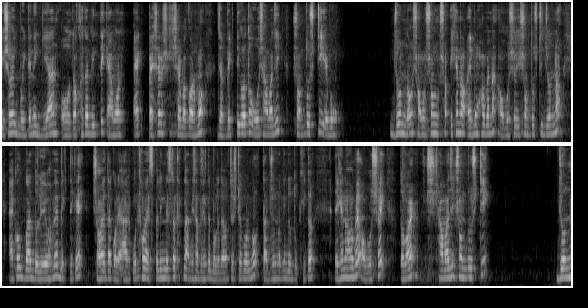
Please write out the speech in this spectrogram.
বিষয়ক, বৈজ্ঞানিক জ্ঞান ও দক্ষতা ভিত্তিক এমন এক পেশার সেবাকর্ম যা ব্যক্তিগত ও সামাজিক সন্তুষ্টি এবং জন্য সমস্যা এখানে এবং হবে না, অবশ্যই সন্তুষ্টির জন্য একক বা দলীয়ভাবে ব্যক্তিকে সহায়তা করে। আর কোথাও স্পেলিং মিসটা থাকলে আমি সাথে সাথে বলে দেওয়ার চেষ্টা করব, তার জন্য কিন্তু দুঃখিত। এখানে হবে অবশ্যই তোমার সামাজিক সন্তুষ্টি জন্য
